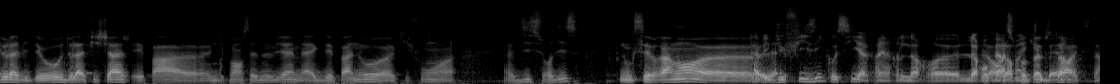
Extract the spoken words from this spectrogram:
de la vidéo, de l'affichage et pas uniquement en 16 neuvième mais avec des panneaux qui font 10 sur 10. Donc c'est vraiment... Euh, avec du physique aussi à travers leur, euh, leur, opération avec Uber, etc.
